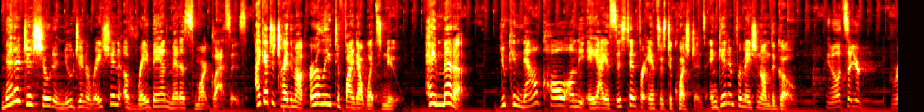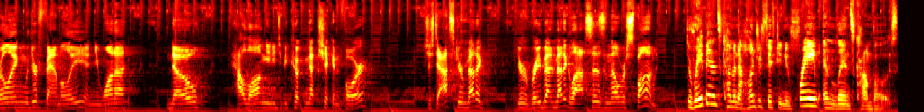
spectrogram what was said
Meta just showed a new generation of Ray-Ban Meta smart glasses. I got to try them out early to find out what's new. Hey Meta, you can now call on the AI assistant for answers to questions and get information on the go. You know, let's say you're grilling with your family and you want to know how long you need to be cooking that chicken for. Just ask your Meta, your Ray-Ban Meta glasses and they'll respond. The Ray-Bans come in 150 new frame and lens combos.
